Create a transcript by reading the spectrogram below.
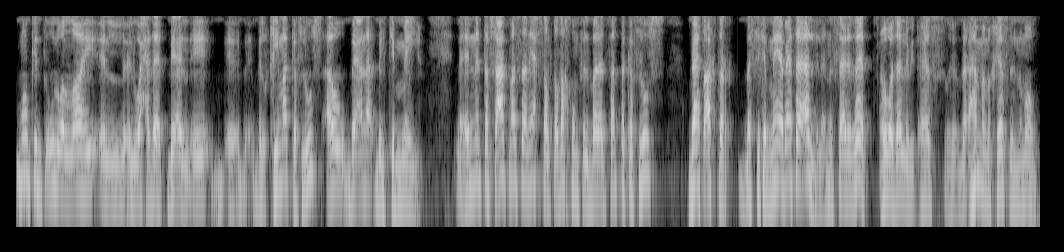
ممكن تقول والله الوحدات بيع الايه بالقيمة كفلوس أو بعنا بالكمية. لأن أنت في ساعات مثلا يحصل تضخم في البلد فأنت كفلوس بعت أكتر بس كمية بعت أقل لأن السعر زاد. هو ده اللي بيتقاس ده أهم مقياس للنمو.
